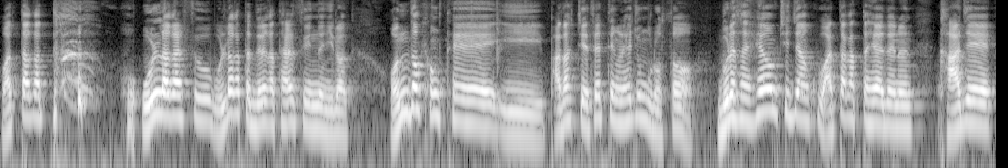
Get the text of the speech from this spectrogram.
왔다 갔다 올라갈 수 올라갔다 내려갔다 할 수 있는 이런 언덕 형태의 이 바닥재 세팅을 해줌으로써 물에서 헤엄치지 않고 왔다 갔다 해야 되는 가재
